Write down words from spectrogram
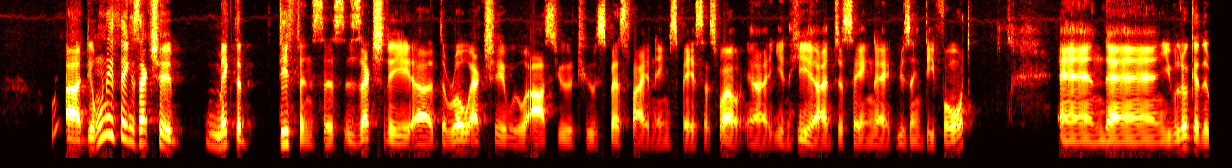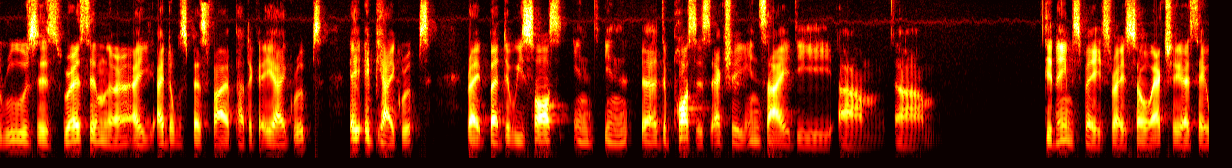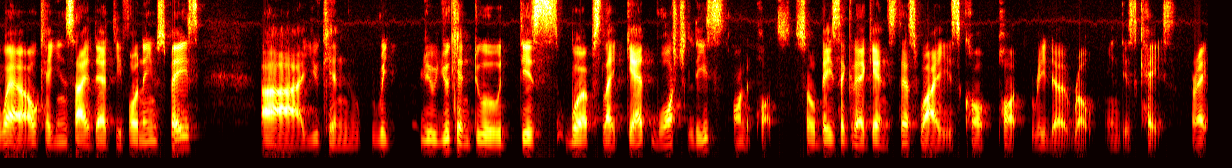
Uh, the only things actually make the differences is actually uh, the role actually will ask you to specify a namespace as well. Uh, in here, I'm just saying that using default. And then you look at the rules, it's very similar. I, I don't specify particular AI groups, API groups right? But the resource in, in uh, the process actually inside the um, um, the namespace, right? So actually I say, well, okay, inside that default namespace, uh, you can you, you can do these verbs like get, watch, list on the pods. So basically, again, that's why it's called pod reader role in this case, right?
